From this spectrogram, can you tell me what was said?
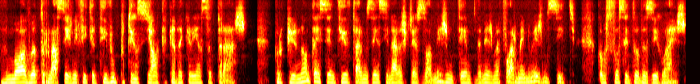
de modo a tornar significativo o potencial que cada criança traz. Porque não tem sentido estarmos a ensinar as crianças ao mesmo tempo, da mesma forma e no mesmo sítio, como se fossem todas iguais.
